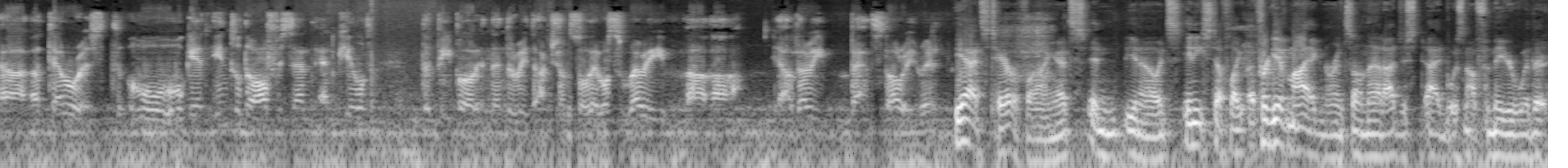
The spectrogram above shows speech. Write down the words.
uh, terrorist who, who get into the office and, and killed the people in, in the reduction. So there was very, uh, uh, yeah, very bad story, really. Yeah, it's terrifying. It's and you know, it's any stuff like. Forgive my ignorance on that. I just I was not familiar with it.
